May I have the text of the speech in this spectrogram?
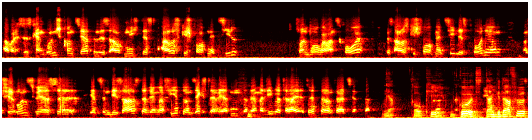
Aber es ist kein Wunschkonzert und es ist auch nicht das ausgesprochene Ziel von Bora Hans Grohe. Das ausgesprochene Ziel ist Podium. Und für uns wäre es äh, jetzt ein Desaster, wenn wir Vierter und Sechster werden. Da wären wir lieber drei, Dritter und Dreizehnter. Ja, okay, gut. Danke dafür.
